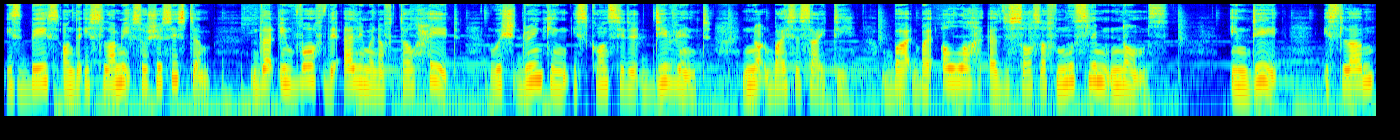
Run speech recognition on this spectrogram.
is based on the Islamic social system that involve the element of tawheed, which drinking is considered deviant not by society but by Allah as the source of Muslim norms. Indeed, Islam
